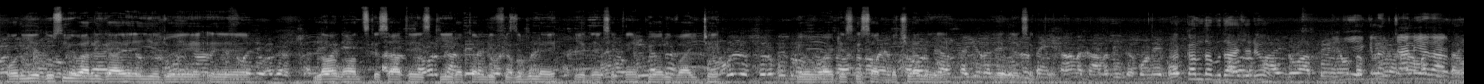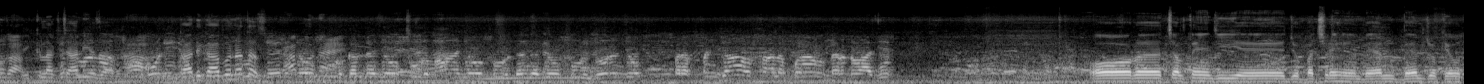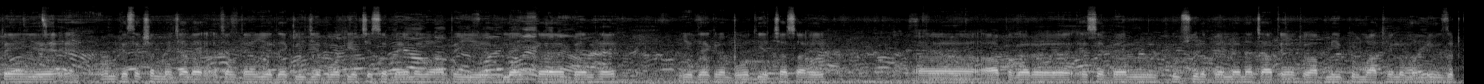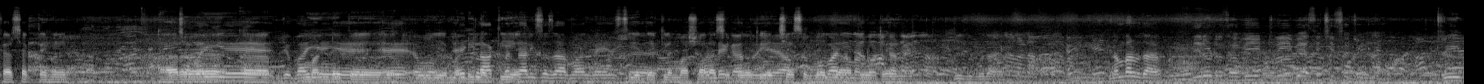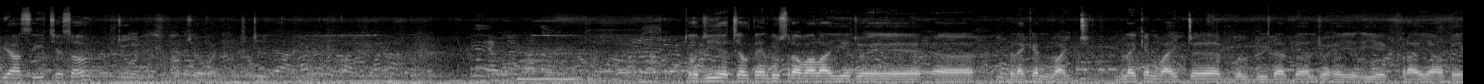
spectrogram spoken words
और ये दूसरी वाली गाय है ये जो है लॉन्ग हॉर्न्स के साथ है इसकी रकम भी फिजिबल है। ये देख सकते हैं प्योर वाइट है। प्योर वाइट इसके साथ बछड़ा नहीं है ये देख सकते हैं। रक़म त ॿुधाए छॾियो एक लाख चालीस हज़ार हिकु लख चालीह हज़ार। काॾे काबो न अथसि और चलते हैं जी ये जो बछड़े हैं बैल बैल जो के होते हैं ये उनके सेक्शन में चले चलते हैं। ये देख लीजिए बहुत ही अच्छे से बैल है यहाँ पे ये ब्लैक बैल है। ये देख रहे हैं बहुत ही अच्छा सा है। आ, आप अगर ऐसे बैल खूबसूरत बैल लेना चाहते हैं तो आप मीरपुर माथेलो मंडी विज़िट कर सकते हैं। हर अच्छा मंडे पे ये मंडी लगती है। ये देख लें माशाल्लाह से बहुत तो ही अच्छे से बैल यहाँ पे होते हैं। नंबर बताओ। ज़ीरो त्री बयासी छः सौ चौवन। त्री बयासी छः सौ चौवन। चौवन ठीक। तो जी ये चलते हैं दूसरा वाला ये जो है black and white black and white bull breeder बैल जो है ये खड़ा है यहाँ पे।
